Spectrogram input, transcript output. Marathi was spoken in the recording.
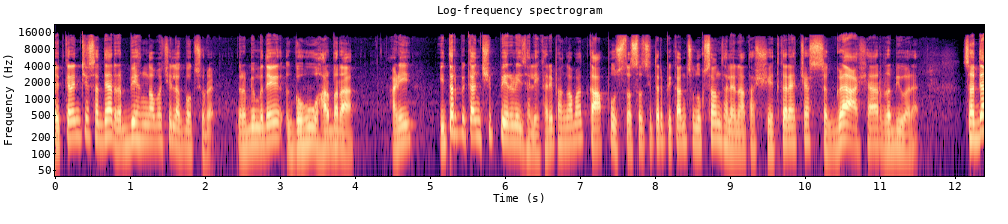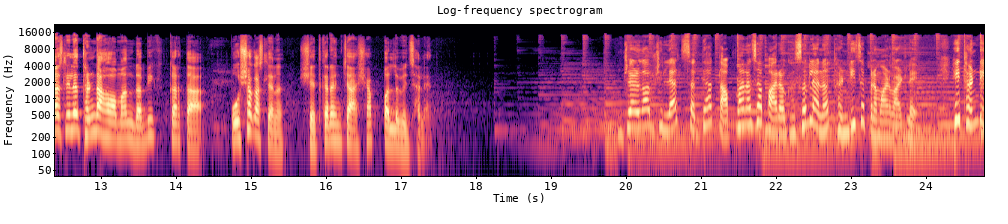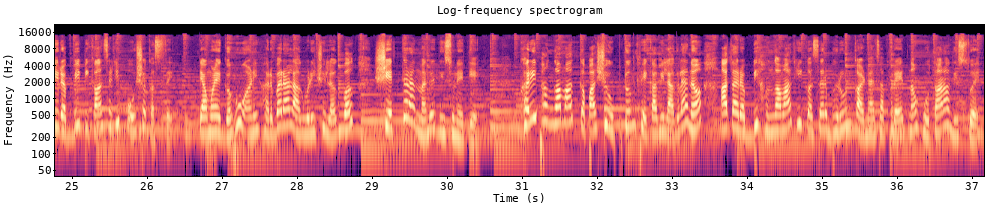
शेतकऱ्यांची सध्या रब्बी हंगामाची लगबग सुरू आहे. रब्बीमध्ये गहू हरभरा आणि इतर पिकांची पेरणी झाली. खरीप हंगामात कापूस तसंच इतर पिकांचं नुकसान झाल्यानं आता शेतकऱ्याच्या सगळ्या आशा रबीवर आहेत. सध्या असलेलं थंड हवामान रबी करता पोषक असल्यानं शेतकऱ्यांच्या आशा पल्लवित झाल्या आहेत. जळगाव जिल्ह्यात सध्या तापमानाचा पारा घसरल्यानं थंडीचं प्रमाण वाढलंय. ही थंडी रब्बी पिकांसाठी पोषक असते. त्यामुळे गहू आणि हरभरा लागवडीची लगबग शेतकऱ्यांमध्ये दिसून येते. खरीप हंगामात कपाशी उपटून फेकावी लागल्यानं आता रब्बी हंगामात ही कसर भरून काढण्याचा प्रयत्न होताना दिसतोय.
